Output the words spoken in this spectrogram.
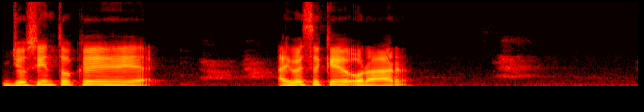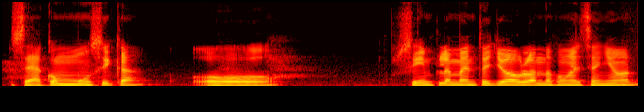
Yo siento que hay veces que orar, sea con música o simplemente yo hablando con el Señor,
